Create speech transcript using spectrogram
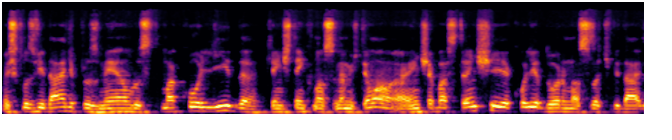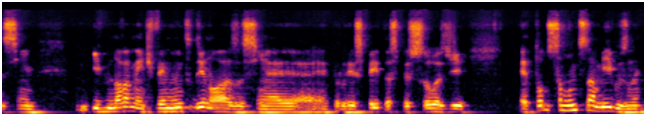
uma exclusividade para os membros, uma acolhida que a gente tem com o nosso membro. A gente, tem uma, a gente é bastante acolhedor nas nossas atividades, assim, e novamente vem muito de nós, assim, é, é, pelo respeito das pessoas, de é, todos são muitos amigos, né?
